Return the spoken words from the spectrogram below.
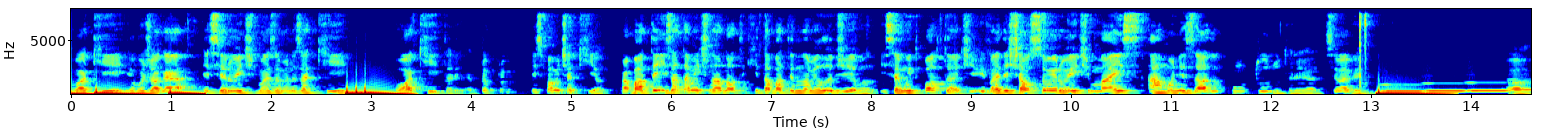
Vou aqui, eu vou jogar esse heroite mais ou menos aqui ou aqui, tá ligado? Principalmente aqui, ó. Pra bater exatamente na nota que tá batendo na melodia, mano. Isso é muito importante. E vai deixar o seu heroite mais harmonizado com tudo, tá ligado? Você vai ver. Ó.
